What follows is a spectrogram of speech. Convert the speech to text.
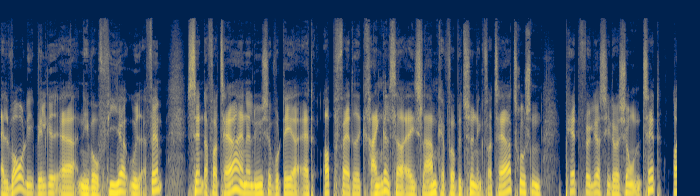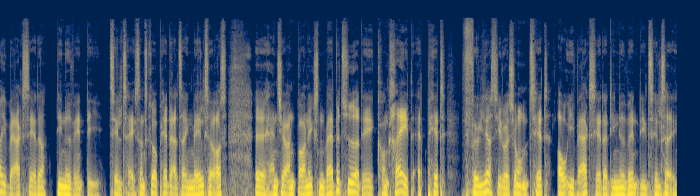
alvorlig, hvilket er niveau 4 ud af 5. Center for Terroranalyse vurderer, at opfattede krænkelser af islam kan få betydning for terrortruslen. PET følger situationen tæt og iværksætter de nødvendige tiltag. Så skriver PET altså en mail til os, øh, Hans-Jørgen Bonniksen. Hvad betyder det konkret, at PET følger situationen tæt og iværksætter de nødvendige tiltag?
